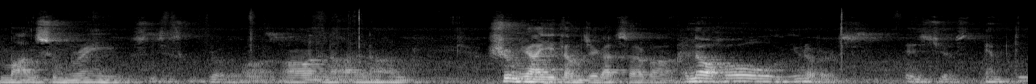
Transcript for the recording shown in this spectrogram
monsoon rains, just go on, on and on and on. Shunyayitam jagat sarva, and the whole universe is just empty.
